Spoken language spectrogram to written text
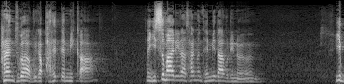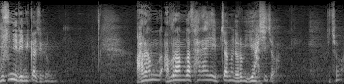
하나님 누가 우리가 바랬답니까? 그냥 이스마엘이나 살면 됩니다, 우리는. 이게 무슨 일입니까, 지금? 아람, 아브라함과 사라의 입장을 여러분 이해하시죠? 그렇죠?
